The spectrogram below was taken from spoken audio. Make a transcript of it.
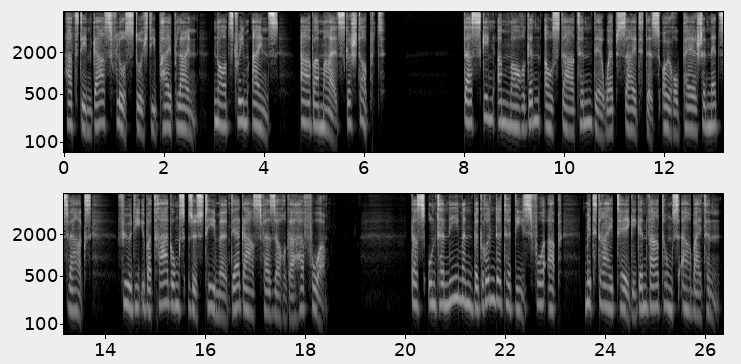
hat den Gasfluss durch die Pipeline Nord Stream 1 abermals gestoppt. Das ging am Morgen aus Daten der Website des Europäischen Netzwerks für die Übertragungssysteme der Gasversorger hervor. Das Unternehmen begründete dies vorab mit dreitägigen Wartungsarbeiten.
